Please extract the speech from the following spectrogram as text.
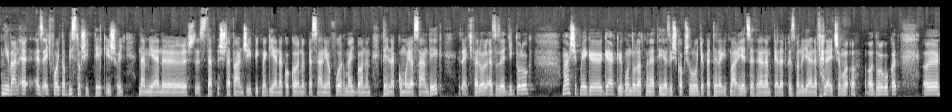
Nyilván e, ez egyfajta biztosíték is, hogy nem ilyen uh, Stefan Jeepik meg ilyenek akarnak beszállni a Forma 1 hanem tényleg komoly a szándék. Ez egyfelől, ez az egyik dolog. A másik még uh, Gergő gondolatmenetéhez is kapcsolódjak, mert tényleg itt már jegyzetelnem kellett közben, hogy el ne felejtsem a, a, a dolgokat. Uh,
